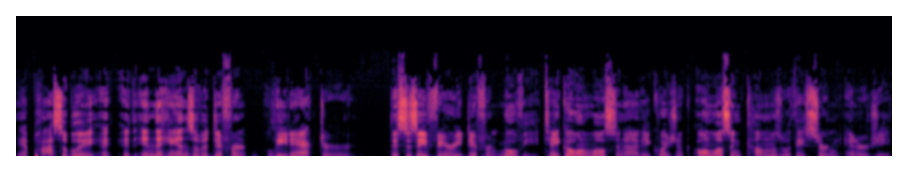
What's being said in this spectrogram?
Yeah, possibly. I- I- In the hands of a different lead actor, this is a very different movie. Take Owen Wilson out of the equation. Owen Wilson comes with a certain energy,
